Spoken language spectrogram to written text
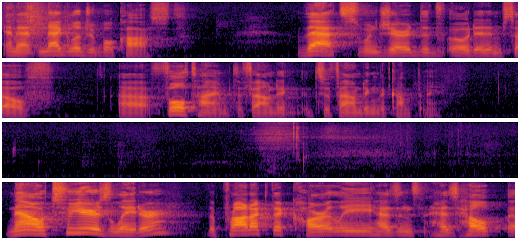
and at negligible cost. That's when Jared devoted himself uh, full time to founding, to founding the company. Now, two years later, the product that Carly has, has helped, uh,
